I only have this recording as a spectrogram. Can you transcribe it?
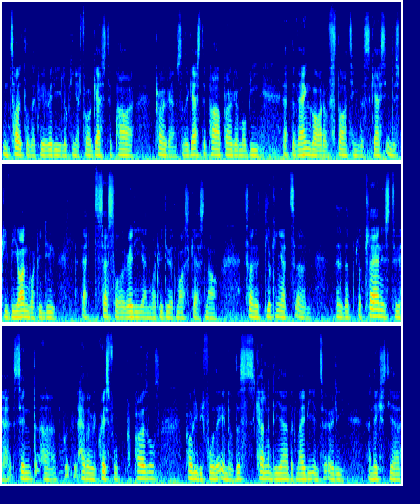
in total that we're already looking at for a gas to power program. So the gas to power program will be at the vanguard of starting this gas industry beyond what we do at Sasol already and what we do at Mossgas now. So looking at um, the, the, the, plan is to send uh, have a request for proposals probably before the end of this calendar year, but maybe into early uh, next year,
